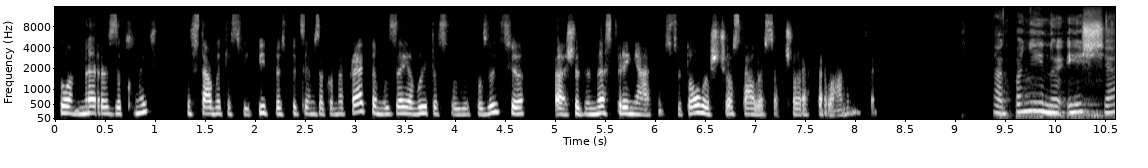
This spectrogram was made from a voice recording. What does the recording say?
хто не ризикнув поставити свій підпис під цим законопроектом і заявити свою позицію е, щодо несприйнятності того, що сталося вчора в парламенті. Так, пані Інно, і ще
